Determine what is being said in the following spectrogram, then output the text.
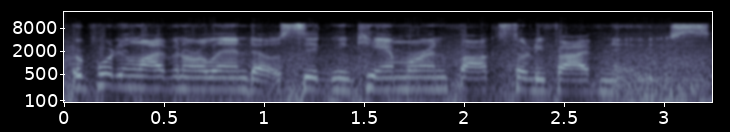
Reporting live in Orlando, Sydney Cameron, Fox 35 News.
